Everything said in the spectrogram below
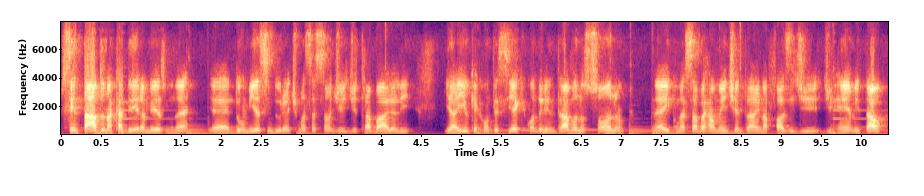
sentado na cadeira mesmo, né? É, dormia assim durante uma sessão de, de trabalho ali. E aí o que acontecia é que quando ele entrava no sono, né, e começava realmente a entrar na fase de, de REM e tal,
